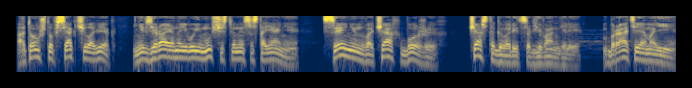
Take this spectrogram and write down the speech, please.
О том, что всяк человек, невзирая на его имущественное состояние, ценен в очах Божиих, часто говорится в Евангелии. «Братья мои,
